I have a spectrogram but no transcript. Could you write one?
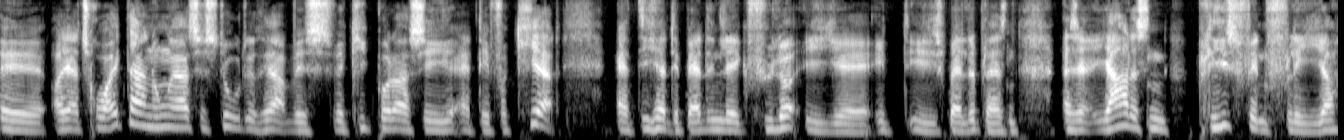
Øh, og jeg tror ikke, der er nogen af os i studiet her, hvis vil kigge på dig og sige, at det er forkert, at de her debatindlæg fylder i, øh, i, i spaltepladsen. Altså, jeg har det sådan, please find flere.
